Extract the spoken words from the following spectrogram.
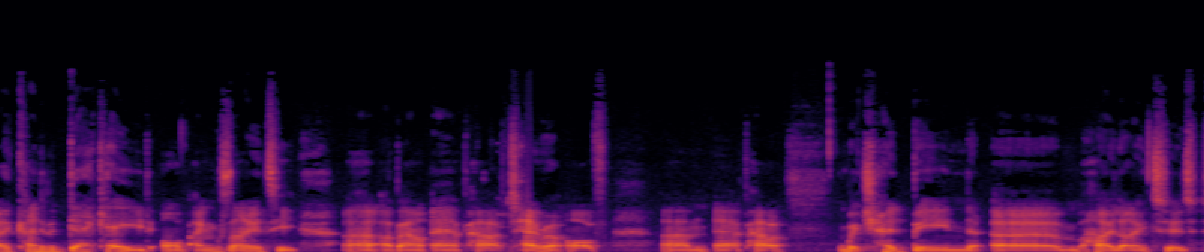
a kind of a decade of anxiety uh, about air power, terror of um, air power, which had been um, highlighted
